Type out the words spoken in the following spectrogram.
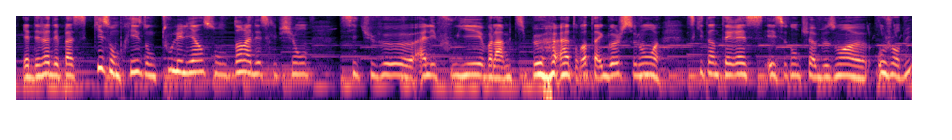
il y a déjà des places qui sont prises, donc tous les liens sont dans la description. Si tu veux aller fouiller, voilà, un petit peu à droite à gauche selon ce qui t'intéresse et ce dont tu as besoin aujourd'hui.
